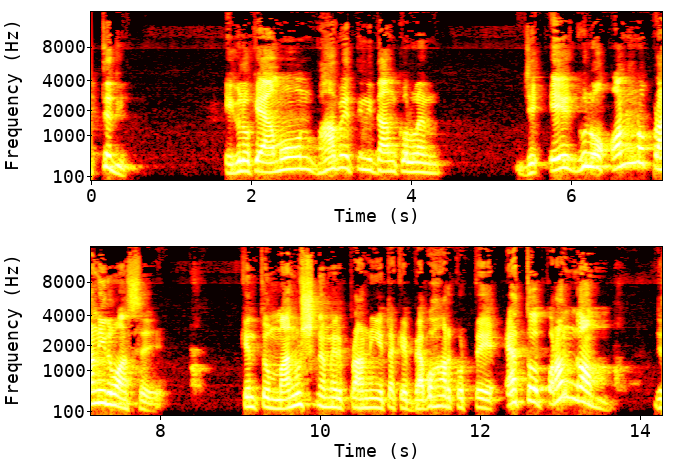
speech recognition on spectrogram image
ইত্যাদি, এগুলোকে এমন ভাবে তিনি দান করলেন যে এগুলো অন্য প্রাণীরও আছে। কিন্তু মানুষ নামের প্রাণী এটাকে ব্যবহার করতে এত পরাঙ্গম যে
